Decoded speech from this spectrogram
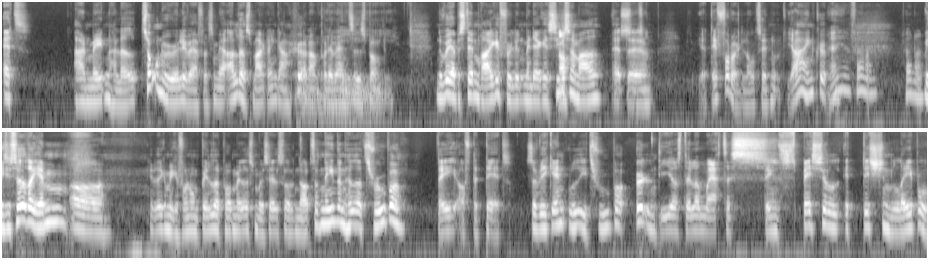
at Iron Maiden har lavet to nye øl i hvert fald, som jeg aldrig har smagt og ikke engang hørt om på det værende tidspunkt. Nu vil jeg bestemme rækkefølgen, men jeg kan sige Nå. så meget, at øh, ja, det får du ikke lov til nu. Jeg har indkøbt Ja, ja, fair nok. Fair nok. hvis I sidder derhjemme, og jeg ved ikke, om I kan få nogle billeder på dem, ellers må jeg selv slå den op. Så den ene, den hedder Trooper Day of the Dead. Så vi er igen ude i Trooper-øllen. Dios de los Muertes. Det er en special edition label.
